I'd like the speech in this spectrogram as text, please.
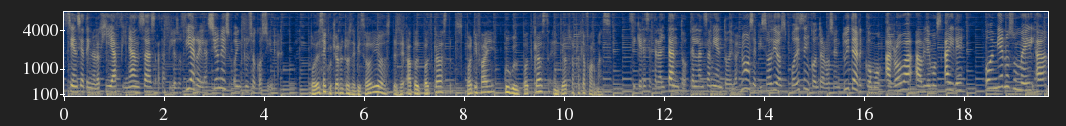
Ciencia, tecnología, finanzas, hasta filosofía, relaciones o incluso cocina. Podés escuchar nuestros episodios desde Apple Podcast, Spotify, Google Podcast, entre otras plataformas. Si quieres estar al tanto del lanzamiento de los nuevos episodios, podés encontrarnos en Twitter como arroba hablemosaire o enviarnos un mail a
